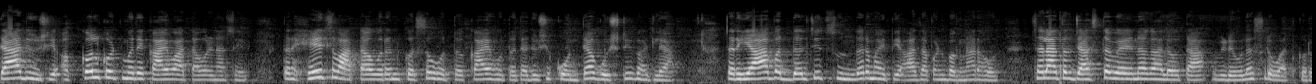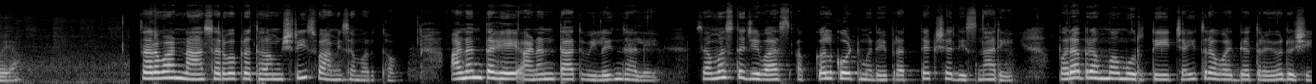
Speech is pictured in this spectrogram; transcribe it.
त्या दिवशी अक्कलकोटमध्ये काय वातावरण असेल तर हेच वातावरण कसं होतं काय होतं त्या दिवशी कोणत्या गोष्टी घडल्या तर याबद्दलचीच सुंदर माहिती आज आपण बघणार आहोत. चला तर जास्त वेळ न घालवता व्हिडिओला सुरुवात करूया. सर्वांना सर्वप्रथम श्री स्वामी समर्थ. अनंत हे अनंतात विलीन झाले. समस्त जीवास अक्कलकोटमध्ये प्रत्यक्ष दिसणारी परब्रह्ममूर्ती चैत्रवैद्य त्रयोदशी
